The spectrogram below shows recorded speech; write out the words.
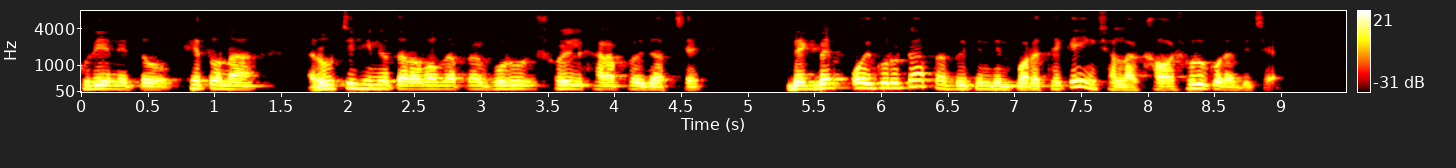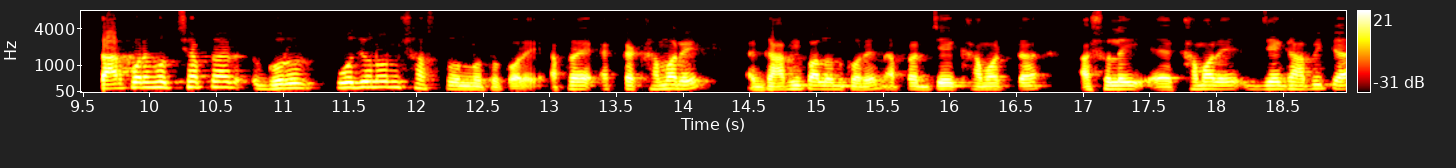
ঘুরিয়ে নিত, খেত না, রুচিহীনতার অভাবে আপনার গরুর শরীর খারাপ হয়ে যাচ্ছে। দেখবেন ওই গরুটা আপনার দুই তিন দিন পরে থেকে ইনশাল্লাহ খাওয়া শুরু করে দিচ্ছে। তারপরে হচ্ছে আপনার গরুর প্রজনন স্বাস্থ্য উন্নত করে। আপনার একটা খামারে গাভী পালন করেন। আপনার যে খামারটা আসলে খামারে যে গাভীটা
